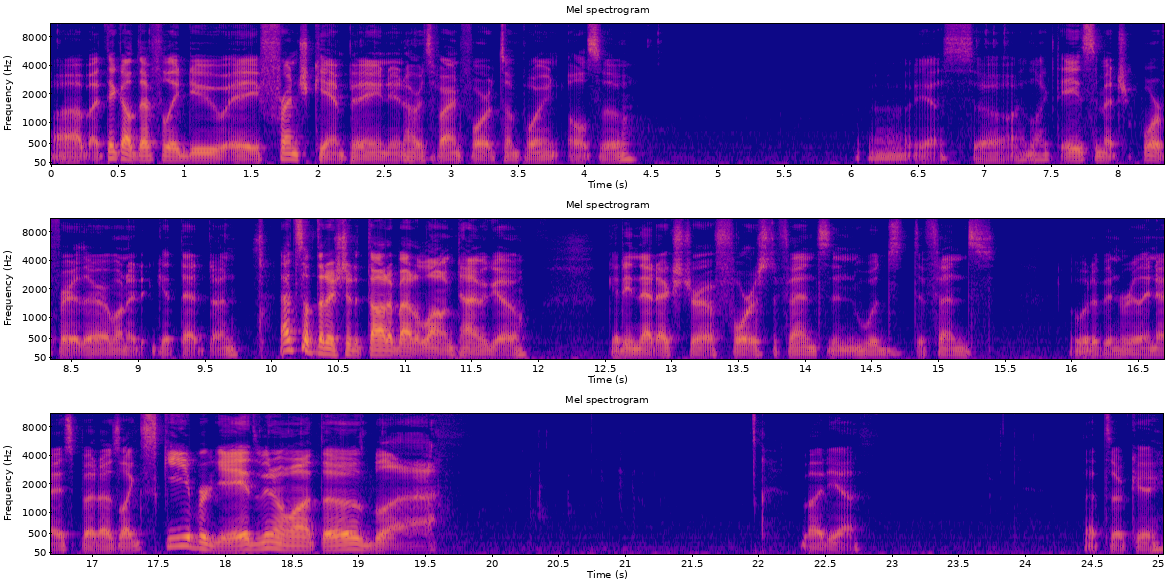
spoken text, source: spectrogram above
Uh, I think I'll definitely do a French campaign in Hearts of Iron 4 at some point also. Uh, yes, so I liked asymmetric warfare there. I wanted to get that done. That's something I should have thought about a long time ago getting that extra forest defense and woods defense would have been really nice. But I was like, ski brigades, we don't want those, blah. But yeah, that's okay.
